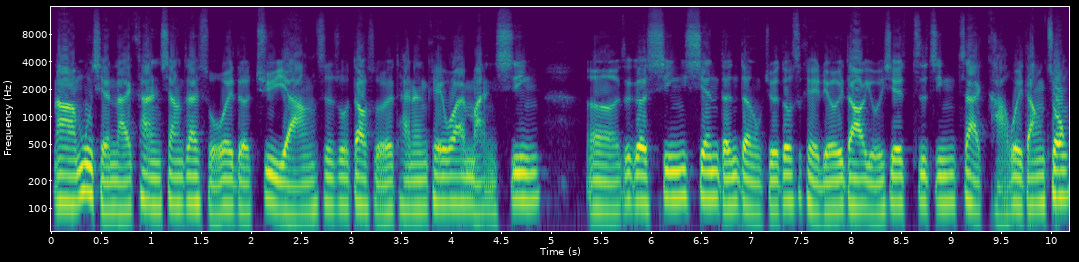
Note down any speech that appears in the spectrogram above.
那目前来看，像在所谓的巨阳，甚至说到所谓台南 KY 满星。呃，这个新鲜等等，我觉得都是可以留意到有一些资金在卡位当中。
